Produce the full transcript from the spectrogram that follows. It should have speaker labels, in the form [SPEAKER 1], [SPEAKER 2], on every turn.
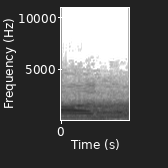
[SPEAKER 1] on.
